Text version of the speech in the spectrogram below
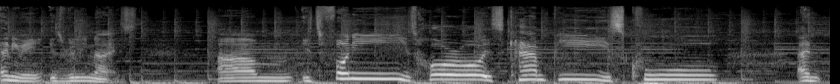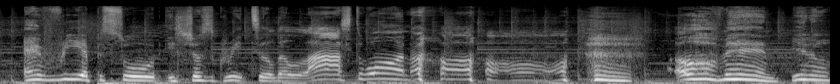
Anyway, it's really nice. Um, it's funny. It's horror. It's campy. It's cool, and every episode is just great till the last one. oh man, you know,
